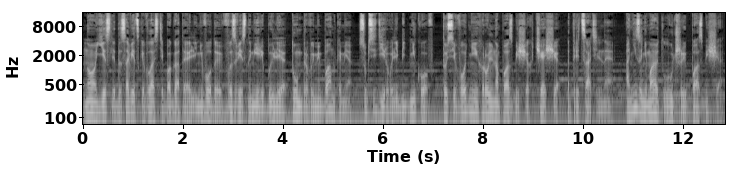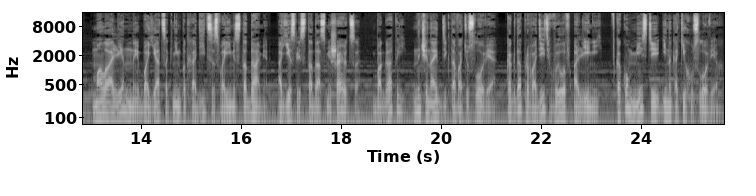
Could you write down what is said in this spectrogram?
но если до советской власти богатые оленеводы в известной мере были тундровыми банками, субсидировали бедняков, то сегодня их роль на пастбищах чаще отрицательная. Они занимают лучшие пастбища. Малооленные боятся к ним подходить со своими стадами, а если стада смешаются, богатый начинает диктовать условия, когда проводить вылов оленей, каком месте и на каких условиях.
